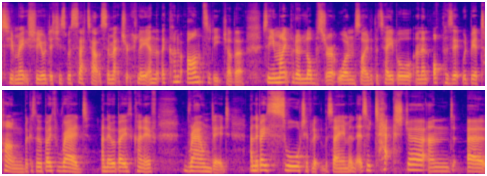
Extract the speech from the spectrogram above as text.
to make sure your dishes were set out symmetrically and that they kind of answered each other. So you might put a lobster at one side of the table, and then opposite would be a tongue because they were both red and they were both kind of rounded, and they both sort of looked the same. And so texture and uh,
